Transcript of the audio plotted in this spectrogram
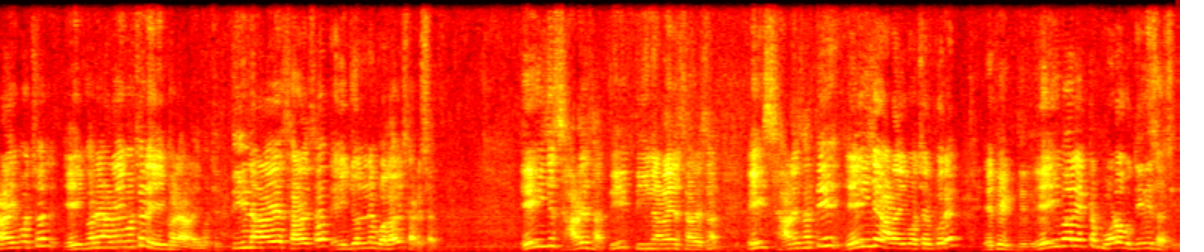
আড়াই বছর, এই ঘরে আড়াই বছর, এই ঘরে আড়াই বছর। তিন আড়াইয়ে সাড়ে সাত, এই জন্য বলা হয় সাড়ে সাত। এই যে সাড়ে সাতি তিন আড়াইয়ে সাড়ে সাত, এই সাড়ে সাতি এই যে আড়াই বছর করে এফেক্ট দেবে। এইবার একটা বড় জিনিস আছে।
